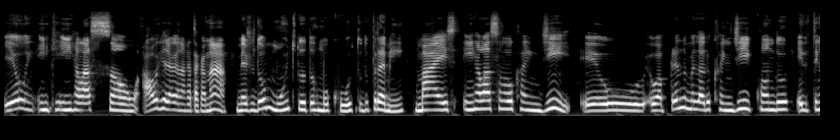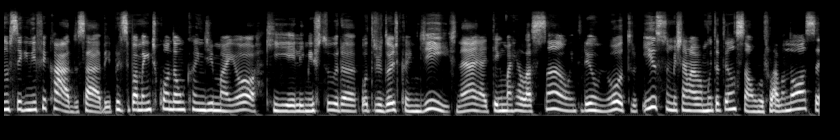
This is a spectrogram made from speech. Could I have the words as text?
eu, em, em relação ao Hiragana Katakana, me ajudou muito o Dr. Moku, tudo pra mim. Mas em relação ao kanji, eu, eu aprendo melhor o kanji quando ele tem um significado, sabe? Principalmente quando é um kanji maior, que ele mistura outros dois kanjis, né? Aí tem uma relação entre um e outro. Isso me chamava muita atenção. Eu falava, nossa,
